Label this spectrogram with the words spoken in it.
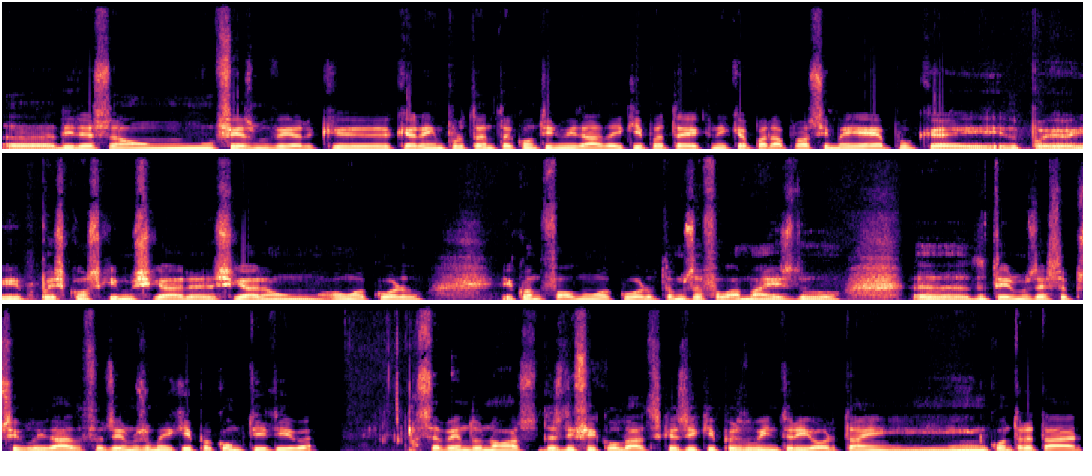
Eh, a direção fez-me ver que, que era importante a continuidade da equipa técnica para a próxima época e depois, e depois conseguimos chegar, a, chegar a, um, a um acordo. E quando falo num acordo, estamos a falar mais do, eh, de termos essa possibilidade de fazermos uma equipa competitiva sabendo nós das dificuldades que as equipas do interior têm em contratar,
